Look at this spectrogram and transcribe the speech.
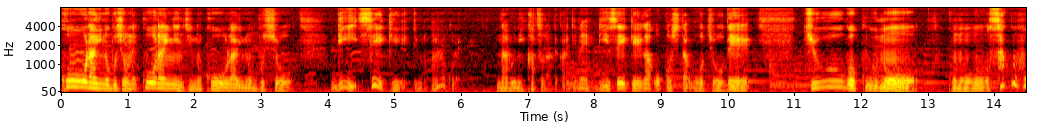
高麗の武将ね、高麗人参の高麗の武将、李成慶っていうのかな、これ。なるに桂って書いてね、李成慶が起こした王朝で、中国のこの作法、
